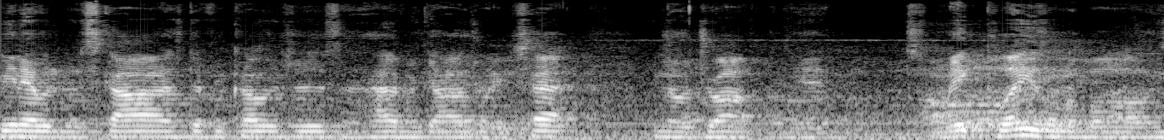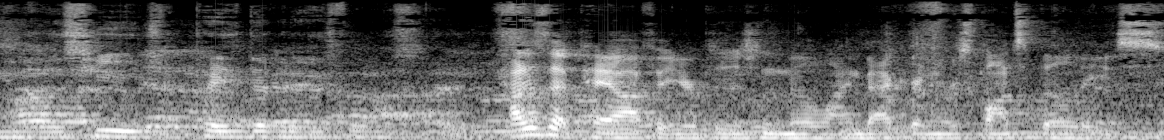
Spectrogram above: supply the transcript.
being able to disguise different coverages and having guys like Chat, you know, drop and make plays on the ball. You know, is huge. It pays dividends for us. How does that pay off at your position, middle linebacker, and the responsibilities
